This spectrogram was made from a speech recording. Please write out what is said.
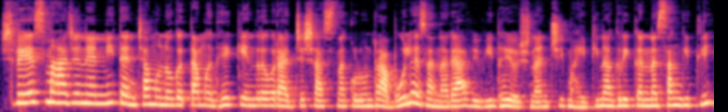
श्रेयस महाजन यांनी त्यांच्या मनोगतामध्ये केंद्र व राज्य शासनाकडून राबवल्या जाणाऱ्या विविध योजनांची माहिती नागरिकांना सांगितली.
